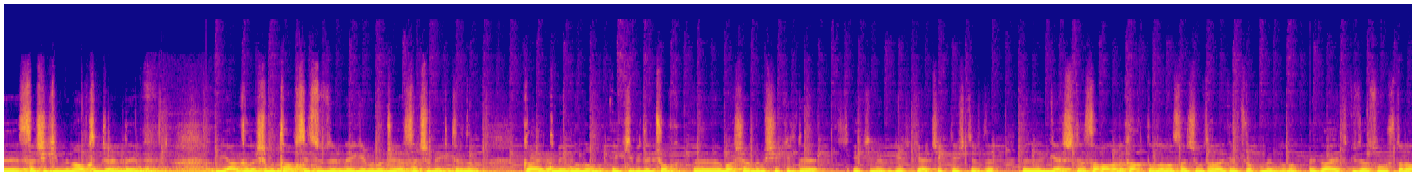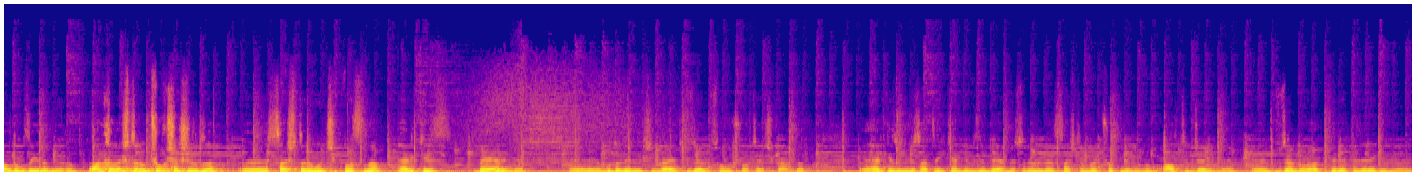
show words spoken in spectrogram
Ee, saç ekimimin 6. ayındayım. Bir arkadaşımın tavsiyesi üzerine Egemen Hoca'ya saçımı ektirdim. Gayet memnunum. Ekibi de çok e, başarılı bir şekilde ekimi ge- gerçekleştirdi. E, gerçekten sabahları kalktığım zaman saçımı tararken çok memnunum. E, gayet güzel sonuçlar aldığımıza inanıyorum. Arkadaşlarım çok şaşırdı saçlarımın çıkmasına. Herkes beğendi. Bu da benim için gayet güzel bir sonuç ortaya çıkardı. E, Herkes önce zaten kendimizin beğenmesi önemli. Ben saçlarımdan çok memnunum. 6. ayındayım. E, düzenli olarak PRP'lere geliyorum.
